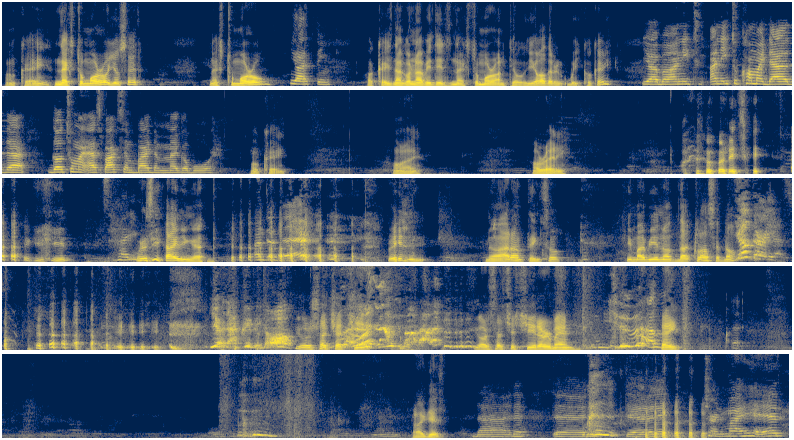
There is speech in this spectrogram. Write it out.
Okay. Next tomorrow, you said? Next tomorrow? Yeah, I think. Okay, it's not gonna be this next tomorrow until the other week, okay? Yeah, but I need to I need to call my dad that go to my Xbox and buy the Mega Board. Okay. All right. Alrighty. Where is he? Where's he hiding at? Under there. really? No, I don't think so. He might be in that closet, no? Yeah, there he is. You're that creepy doll. You're such a cheater. You're such a cheater, man. Hey. Like this? Da, da, da, da, da, da. Turning my head.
